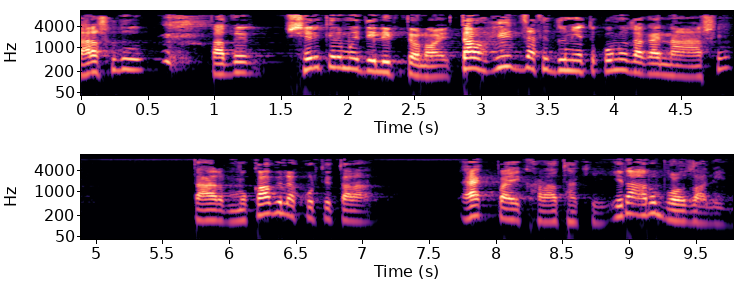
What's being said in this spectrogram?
তারা শুধু তাদের শেরকের মধ্যে লিপ্ত নয় তাওহিদ যাতে দুনিয়াতে কোনো জায়গায় না আসে, তার মোকাবিলা করতে তারা এক পায়ে খাড়া থাকে। এরা আরও বড় জালিম।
